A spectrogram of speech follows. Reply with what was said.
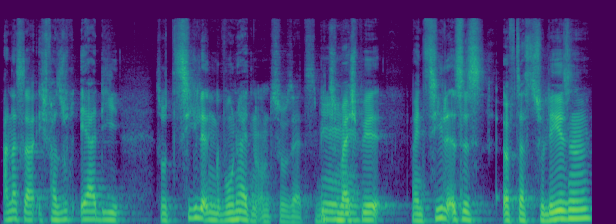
anders gesagt, ich versuche eher die so Ziele in Gewohnheiten umzusetzen, wie Mhm. zum Beispiel mein Ziel ist es, öfters zu lesen.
